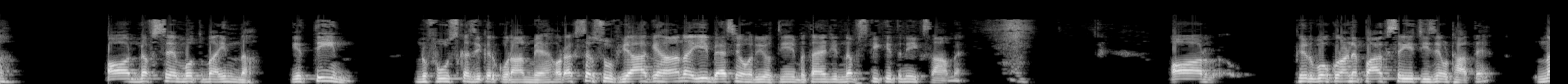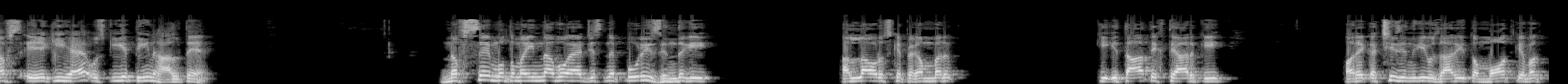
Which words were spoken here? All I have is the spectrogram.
اور نفس مطمئنہ، یہ تین نفوس کا ذکر قرآن میں ہے۔ اور اکثر صوفیاء کے ہاں نا یہ بحثیں ہو رہی ہوتی ہیں، بتائیں جی نفس کی کتنی اقسام ہے۔ اور پھر وہ قرآن پاک سے یہ چیزیں اٹھاتے ہیں۔ نفس ایک ہی ہے، اس کی یہ تین حالتیں ہیں۔ نفس مطمئنہ وہ ہے جس نے پوری زندگی اللہ اور اس کے پیغمبر کی اطاعت اختیار کی اور ایک اچھی زندگی گزاری تو موت کے وقت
